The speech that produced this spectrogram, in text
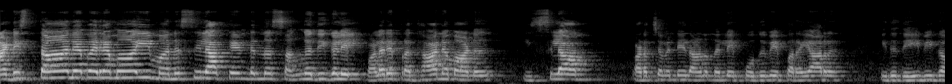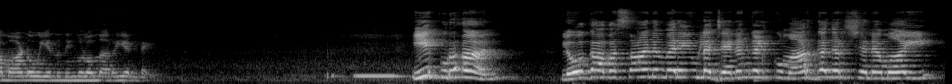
അടിസ്ഥാനപരമായി മനസ്സിലാക്കേണ്ടുന്ന സംഗതികളിൽ വളരെ പ്രധാനമാണ് ഇസ്ലാം. പടച്ചവന്റേതാണെന്നല്ലേ പൊതുവെ പറയാറ്? ഇത് ദൈവികമാണോ എന്ന് നിങ്ങളൊന്ന് അറിയണ്ടേ? ഈ ഖുർആൻ ലോക അവസാനം വരെയുള്ള ജനങ്ങൾക്ക് മാർഗദർശനമായി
